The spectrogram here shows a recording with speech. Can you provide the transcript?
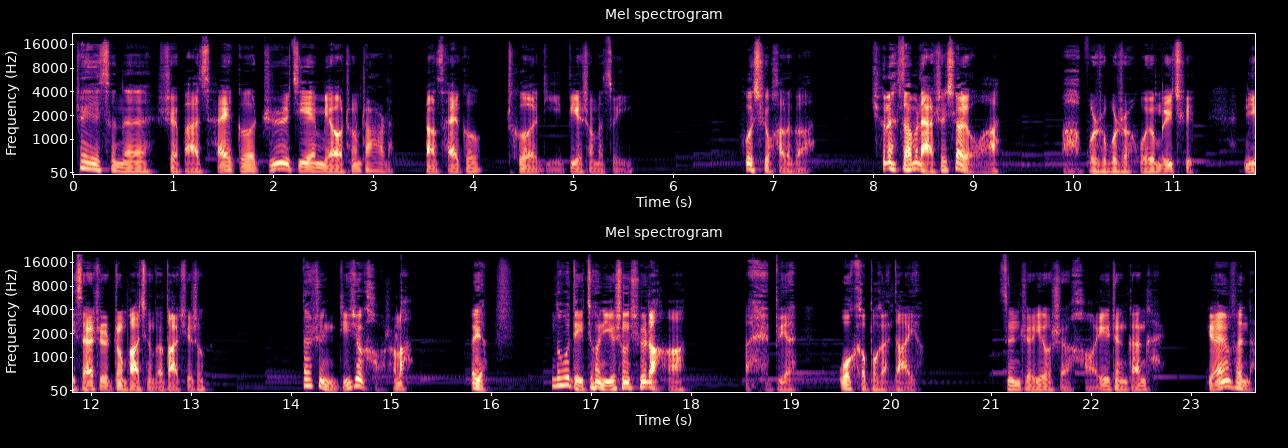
这次呢，是把才哥直接秒成渣了，让才哥彻底闭上了嘴。我去，华子哥，原来咱们俩是校友啊！啊，不是不是，我又没去，你才是正八经的大学生。但是你的确考上了。哎呀，那我得叫你一声学长啊！哎，别，我可不敢答应。孙志又是好一阵感慨，缘分呐，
